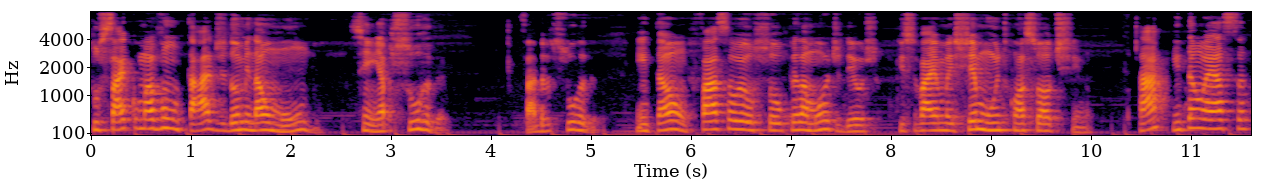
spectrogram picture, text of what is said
Tu sai com uma vontade de dominar o mundo, sim, absurda. Sabe, absurda. Então, faça o eu sou, pelo amor de Deus que isso vai mexer muito com a sua autoestima, tá? Então essa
